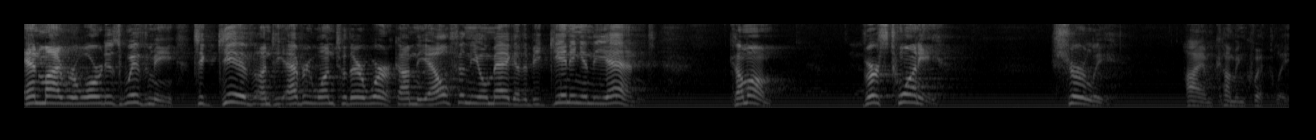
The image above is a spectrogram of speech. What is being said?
and my reward is with me to give unto everyone to their work. I'm the Alpha and the Omega, the beginning and the end. Come on. Verse 20, surely I am coming quickly.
